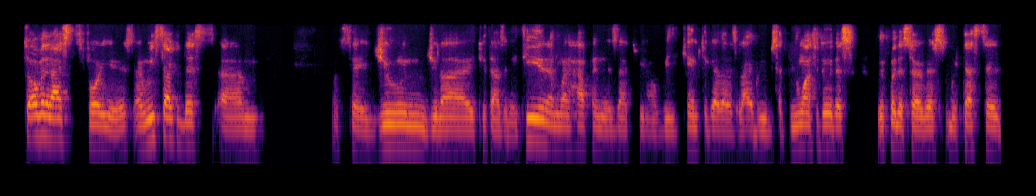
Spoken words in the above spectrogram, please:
So over the last four years, and we started this um, let's say June, July 2018. And what happened is that, you know, we came together as a library, we said, we want to do this we put the service, we tested,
